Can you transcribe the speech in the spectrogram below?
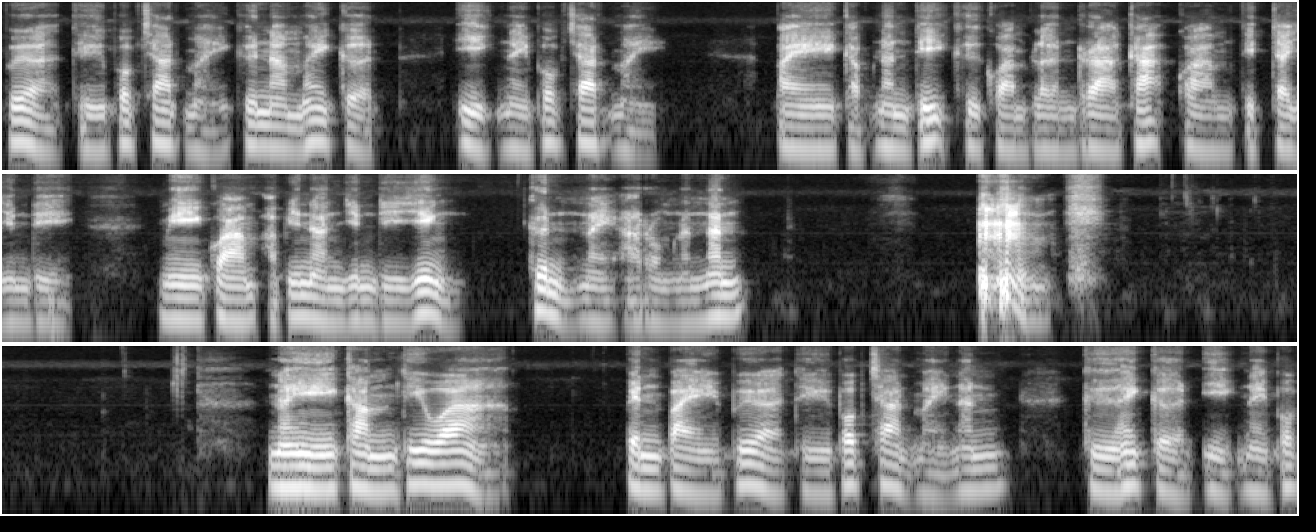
เพื่อถือภพชาติใหม่ คือนำให้เกิดอีกในภพชาติใหม่ ไปกับนันทิคือความเพลินราคะความติดใจยินดี มีความอภินันยินดียิ่งขึ้นในอารมณ์นั้นๆ ในคำที่ว่า เป็นไปเพื่อถือภพชาติใหม่นั้น คือให้เกิดอีกในภพ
